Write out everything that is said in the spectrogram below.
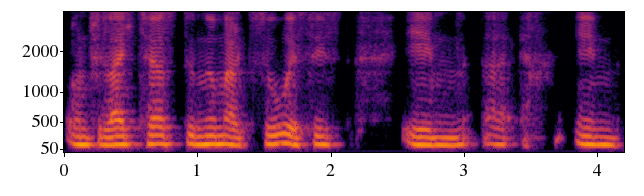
Und vielleicht hörst du nur mal zu, es ist in, äh, in,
